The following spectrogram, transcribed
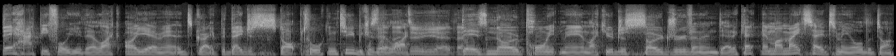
They're happy for you. They're like, oh yeah, man, it's great, but they just stop talking to you because they're they like, do, yeah, they- there's no point, man. Like you're just so driven and dedicated. And my mates say it to me all the time.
